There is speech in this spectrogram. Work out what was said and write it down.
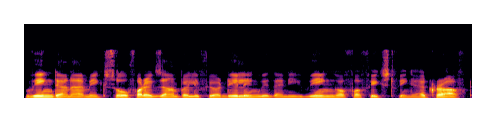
wing dynamics. So for example if you are dealing with any wing of a fixed wing aircraft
